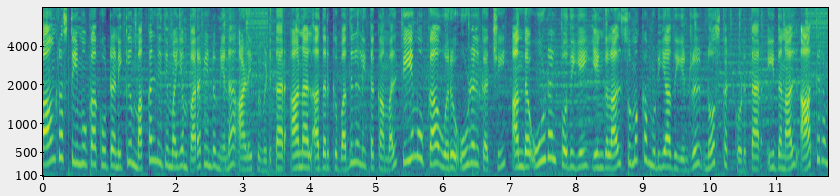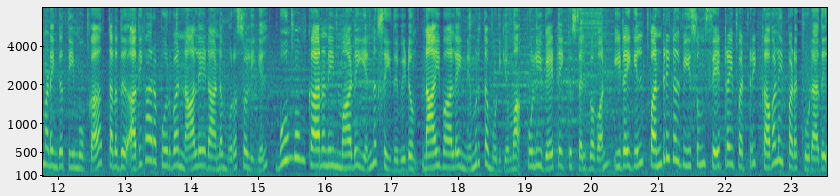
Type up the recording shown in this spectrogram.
காங்கிரஸ் திமுக கூட்டணிக்கு மக்கள் நீதி மையம் வர வேண்டும் என அழைப்பு விடுத்தார். ஆனால் அதற்கு பதிலளித்த கமல் திமுக ஒரு ஊழல் கட்சி அந்த ஊழல் பொதியை எங்களால் சுமக்க முடியாது என்று நோஸ்கட் கொடுத்தார். இதனால் ஆத்திரமடைந்த திமுக தனது அதிகாரப்பூர்வ நாளேடான முரசொலியில் பூம் காரனின் மாடு என்ன செய்துவிடும்? நாய்வாலை நிமிர்த்த முடியுமா? புலி வேட்டைக்கு செல்பவன் இடையில் பன்றிகள் வீசும் சேற்றை பற்றி கவலைப்படக்கூடாது.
